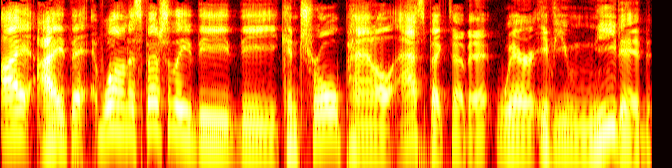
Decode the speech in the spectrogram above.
I I th- well, and especially the the control panel aspect of it, where if you needed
